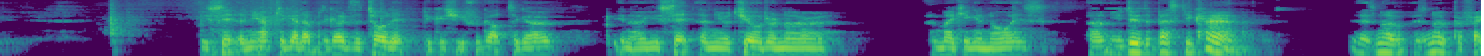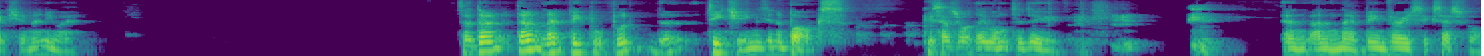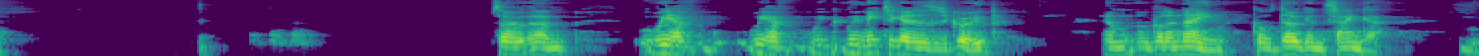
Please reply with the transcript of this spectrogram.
You sit and you have to get up to go to the toilet because you forgot to go. You know, you sit and your children are, making a noise. Uh, you do the best you can. There's no, there's no perfection anywhere. So don't don't let people put the teachings in a box because that's what they want to do. And, and they've been very successful. So um, we have we have we we meet together as a group, and we've got a name called Dogen Sangha.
